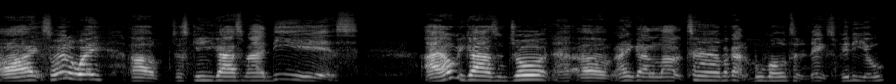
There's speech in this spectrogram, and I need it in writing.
All right. So anyway, uh, just give you guys some ideas. I hope you guys enjoyed. Uh, I ain't got a lot of time. I got to move on to the next video.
